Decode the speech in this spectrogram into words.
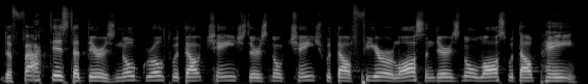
The fact is that there is no growth without change, there's no change without fear or loss, and there is no loss without pain.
